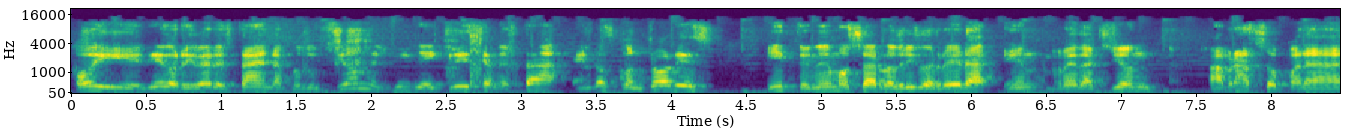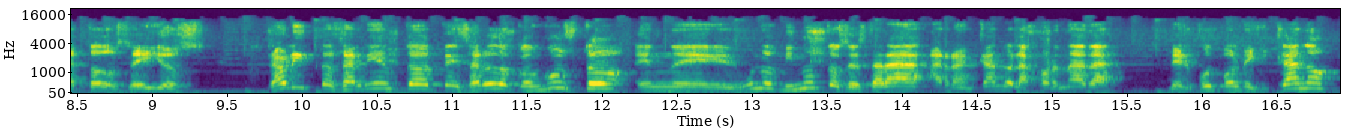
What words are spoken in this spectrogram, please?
Hoy Diego Rivero está en la producción, el DJ Cristian está en los controles y tenemos a Rodrigo Herrera en redacción. Abrazo para todos ellos. Raulito Sarmiento, te saludo con gusto. En eh, unos minutos estará arrancando la jornada del fútbol mexicano.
